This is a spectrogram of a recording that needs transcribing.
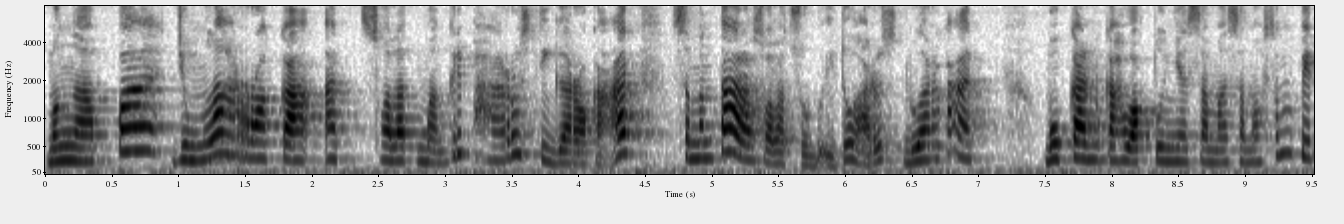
mengapa jumlah rakaat sholat maghrib harus tiga rakaat sementara sholat subuh itu harus dua rakaat? Bukankah waktunya sama-sama sempit?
